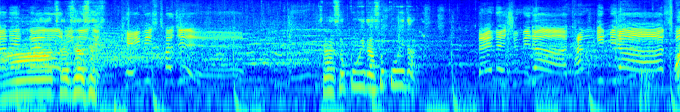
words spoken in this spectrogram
아 자 자자자 속공이다 속공이다 빼내줍니다. 당깁니다. 아!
